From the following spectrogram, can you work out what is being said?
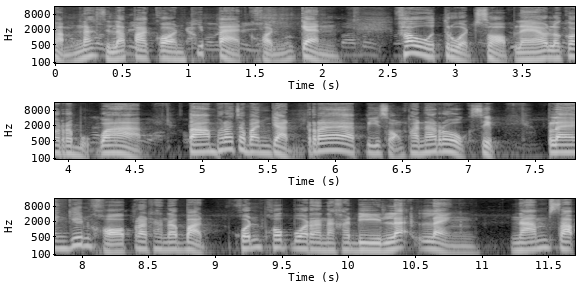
สำนักศิลปากรที่ 8 ขอนแก่น เข้าตรวจสอบแล้ว แล้วก็ระบุว่าตามพระราชบัญญัติแร่ปี 2560 แปลงยื่นขอประธานบัตรค้นพบโบราณคดีและแหล่งน้ำซับ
